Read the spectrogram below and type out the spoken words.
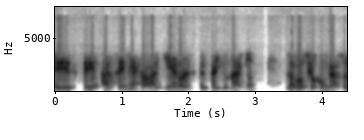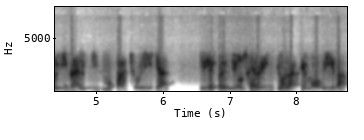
Este, a Celia Caballero, de 71 años, la roció con gasolina el mismo Pancho Villa y le prendió un cebrillo, la quemó viva.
